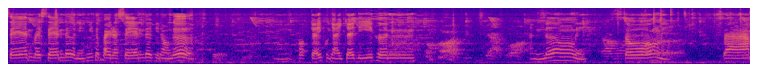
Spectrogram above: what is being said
แสนใบแสนเด้อนี่มีแต่ใบละแสนเด้อพี่น้องเด้อขอบใจผู้ใหญ่ใจดีเพิ่น หนึ่งนี่สองนี่สาม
